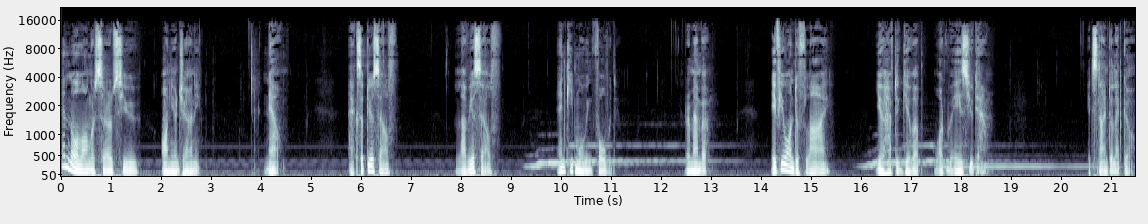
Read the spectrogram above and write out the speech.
and no longer serves you on your journey. Now, accept yourself, love yourself, and keep moving forward. Remember, if you want to fly, you have to give up what weighs you down. It's time to let go.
